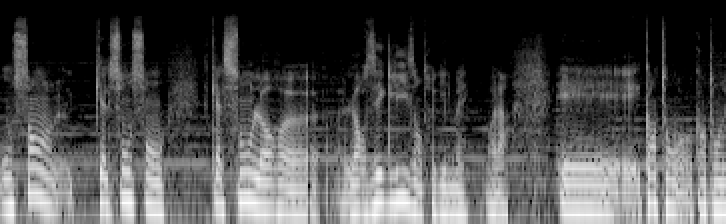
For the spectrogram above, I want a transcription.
on sent quelles sont, son, quelles sont leurs, leurs églises, entre guillemets. Voilà. Et, quand, on, quand, on,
